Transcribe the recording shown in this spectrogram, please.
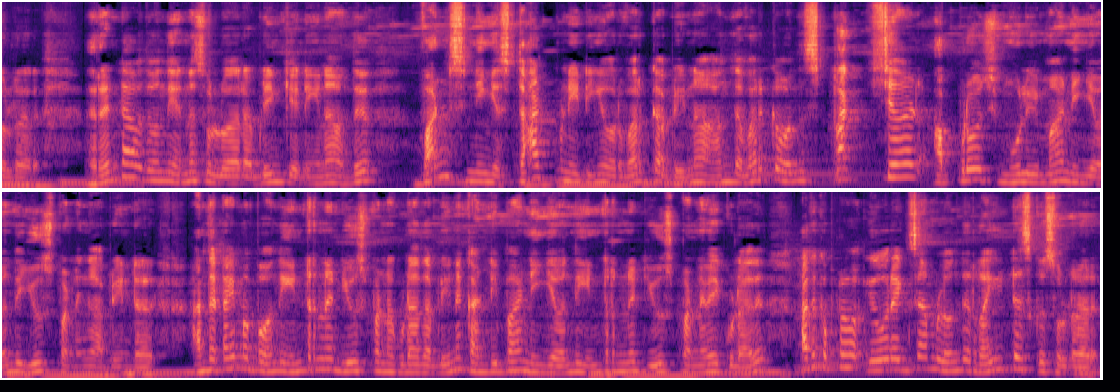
சொல்கிறாரு ரெண்டாவது வந்து என்ன சொல்லுவார் அப்படின்னு கேட்டிங்கன்னா வந்து ஒன்ஸ் நீங்கள் ஸ்டார்ட் பண்ணிட்டீங்க ஒரு ஒர்க் அப்படின்னா அந்த ஒர்க்கை வந்து ஸ்ட்ரக்சர்ட் அப்ரோச் மூலியமாக நீங்கள் வந்து யூஸ் பண்ணுங்க அப்படின்றார். அந்த டைம் அப்போ வந்து இன்டர்நெட் யூஸ் பண்ணக்கூடாது அப்படின்னா கண்டிப்பாக நீங்கள் வந்து இன்டர்நெட் யூஸ் பண்ணவே கூடாது. அதுக்கப்புறம் ஒரு எக்ஸாம்பிள் வந்து ரைட்டர்ஸ்க்கு சொல்கிறாரு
